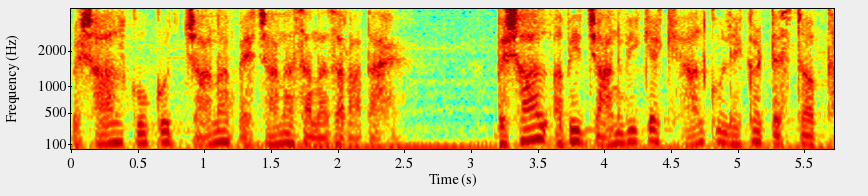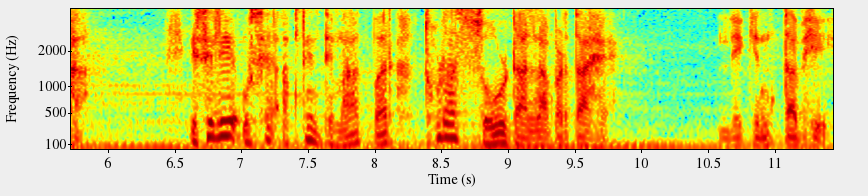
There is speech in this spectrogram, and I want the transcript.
विशाल को कुछ जाना पहचाना सा नज़र आता है। विशाल अभी जानवी के ख्याल को लेकर डिस्टर्ब था। इसलिए उसे अपने दिमाग पर थोड़ा ज़ोर डालना पड़ता है। लेकिन तभी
